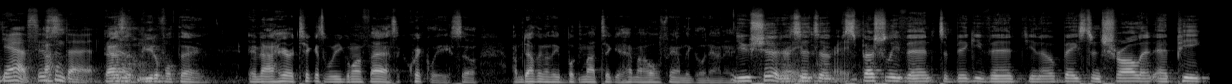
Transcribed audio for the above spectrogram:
yes, isn't that? That's Yeah. a beautiful thing. and I hear tickets will be going fast quickly. So I'm definitely going to book my ticket, have my whole family go down there. You should. It's, Great, it's a great. special event. It's a big event. You know, based in Charlotte at peak,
